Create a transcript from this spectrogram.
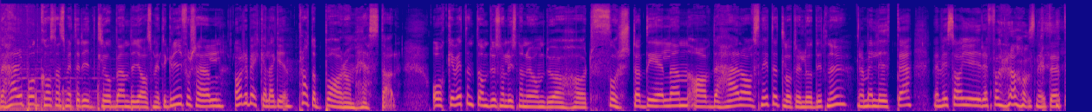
Det här är podcasten som heter Ridklubben där jag som heter Gry Forssell och Rebecka Lagin pratar bara om hästar. Och jag vet inte om du som lyssnar nu om du har hört första delen av det här avsnittet. Låter det luddigt nu? Ja men lite. Men vi sa ju i det förra avsnittet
